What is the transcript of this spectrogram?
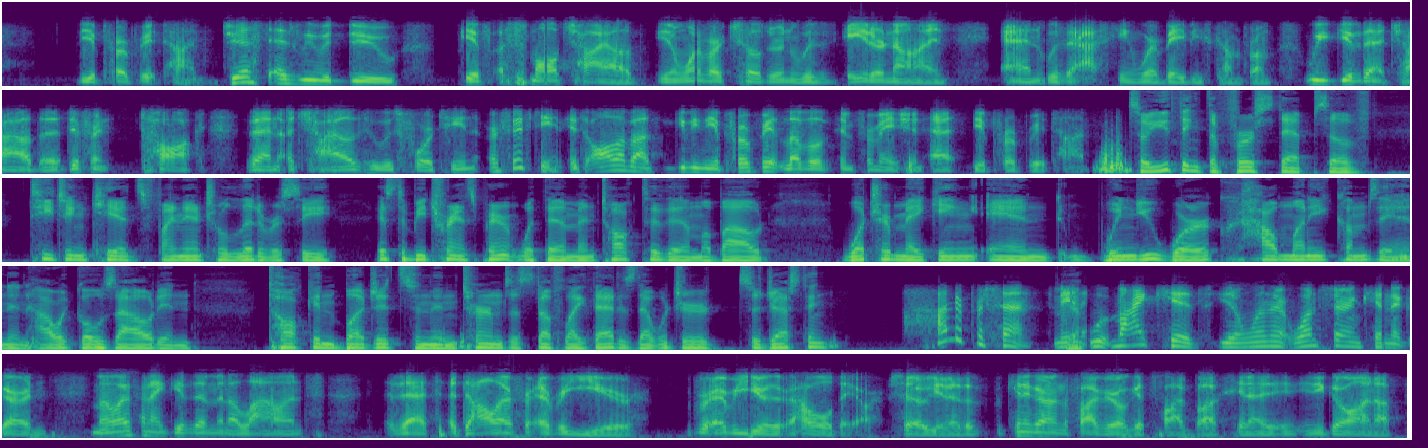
the appropriate time, just as we would do if a small child, you know, one of our children was eight or nine and was asking where babies come from, we give that child a different talk than a child who was 14 or 15. It's all about giving the appropriate level of information at the appropriate time. So you think the first steps of teaching kids financial literacy is to be transparent with them and talk to them about what you're making and when you work, how money comes in and how it goes out and talking budgets and in terms of stuff like that. Is that what you're suggesting? Hundred percent. I mean, yeah. my kids, you know, when they're once they're in kindergarten, my wife and I give them an allowance that's a dollar for every year for every year how old they are. So you know, the kindergarten, the five year old gets five bucks. You know, and you go on up.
